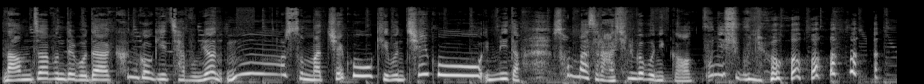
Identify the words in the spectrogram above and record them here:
남자분들보다 큰 고기 잡으면, 음, 손맛 최고, 기분 최고입니다. 손맛을 아시는 거 보니까 꾼이시군요.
